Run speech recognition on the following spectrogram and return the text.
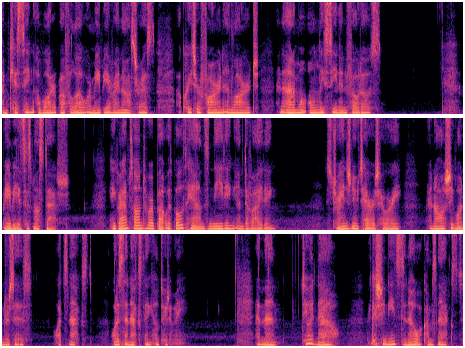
I'm kissing a water buffalo or maybe a rhinoceros, a creature foreign and large, an animal only seen in photos. Maybe it's his mustache. He grabs onto her butt with both hands, kneading and dividing. Strange new territory, and all she wonders is, what's next? What is the next thing he'll do to me? And then, do it now because she needs to know what comes next.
